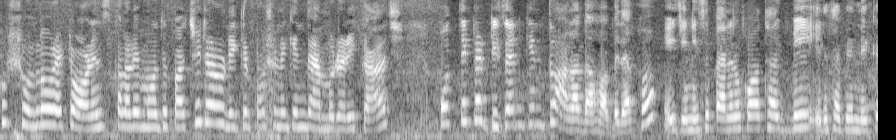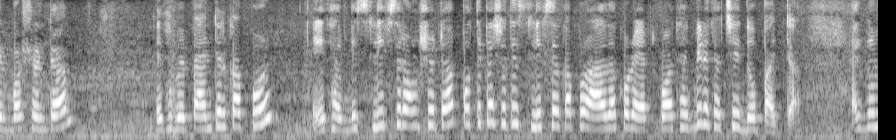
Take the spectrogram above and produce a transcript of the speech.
খুব সুন্দর একটা অরেঞ্জ কালারের মধ্যে পাচ্ছি। এটারও নেকের পশনে কিন্তু এমব্রয়ডারি কাজ। প্রত্যেকটা ডিজাইন কিন্তু আলাদা হবে, দেখো। এই যে নিচে প্যানেল করা থাকবে, এটা থাকবে নেকের পশনটা এ থাকবে প্যান্টের কাপড়। এ থাকবে স্লিপসের অংশটা। প্রত্যেকটার সাথে স্লিপসের কাপড় আলাদা করে অ্যাড করা থাকবে। এটা থাকছে দোপাট্টা। একদম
